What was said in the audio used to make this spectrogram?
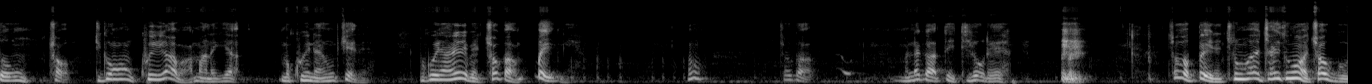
3 6 ဒီကောင်ခွေရမှာအမှန်တကယ်မခွေနိုင်ဘူးဖြစ်နေမခွေနိုင်တဲ့ပြင်6ကပိတ်နေနော်6ကမနေ့ကတိတီဟုတ်တယ်6ကပိတ်နေကျွန်တော်အကြိုက်ဆုံးက6ကို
